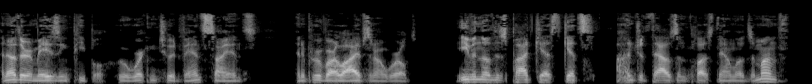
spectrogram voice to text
and other amazing people who are working to advance science and improve our lives and our world. Even though this podcast gets 100,000 plus downloads a month,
